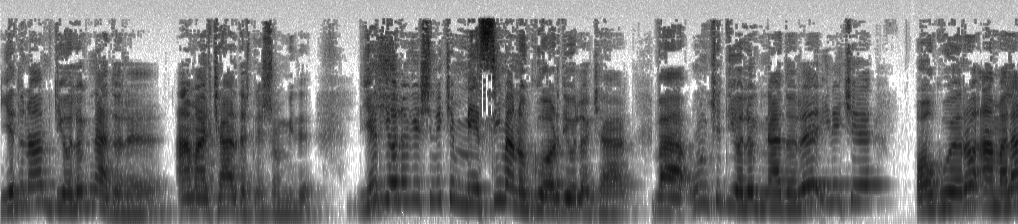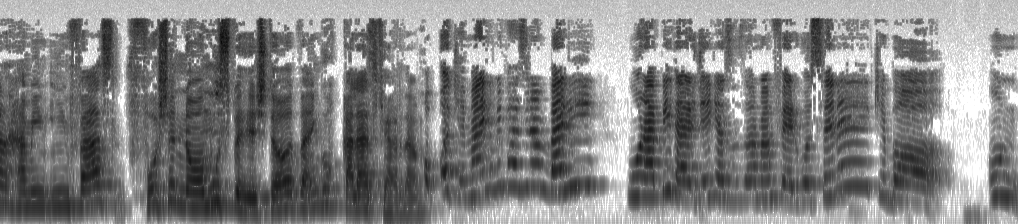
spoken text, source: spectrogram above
یه دونه هم دیالوگ نداره عمل کردش نشون میده. یه دیالوگش اینه که مسی منو گواردیولا کرد و اون که دیالوگ نداره اینه که آگوئرو عملا همین این فصل فوش ناموس بهش داد و این گفت غلط کردم. خب okay من اینو میپذیرم ولی مربی درجه یک از نظر من فرگوسنه که با اون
